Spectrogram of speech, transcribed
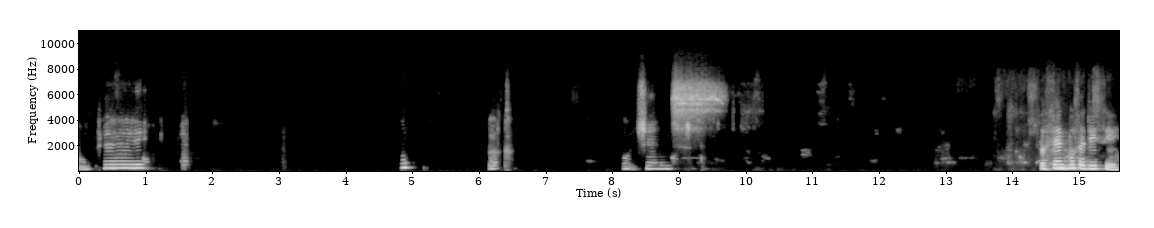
Okay. Oop. Back. Audience. To send mo sa GC.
